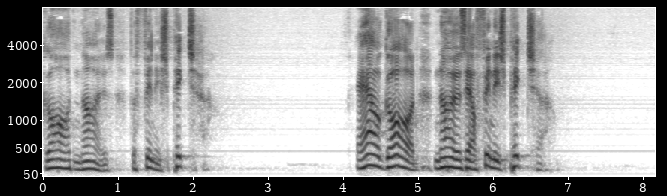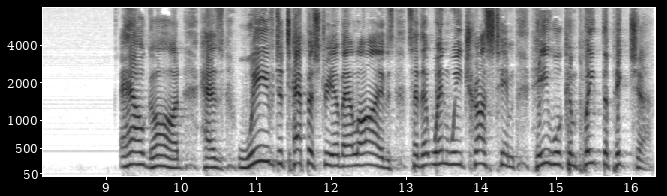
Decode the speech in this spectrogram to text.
God knows the finished picture. Our God knows our finished picture. Our God has weaved a tapestry of our lives so that when we trust Him, He will complete the picture.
